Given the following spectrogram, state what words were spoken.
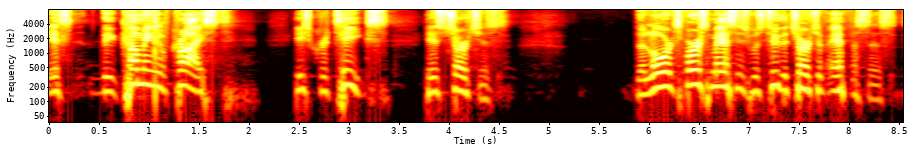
It's the coming of Christ. He critiques his churches. The Lord's first message was to the church of Ephesus.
